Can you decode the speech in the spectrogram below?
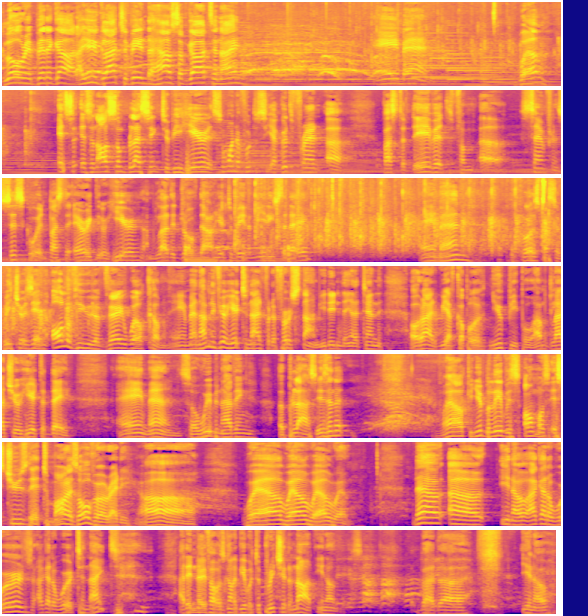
Glory be to God. Are you glad to be in the house of God tonight? Amen. Well, it's, it's an awesome blessing to be here. It's wonderful to see a good friend, uh, Pastor David from uh, San Francisco, and Pastor Eric. They're here. I'm glad they drove down here to be in the meetings today. Amen. Of course, Pastor Richards, and all of you are very welcome. Amen. How many of you are here tonight for the first time? You didn't attend. All right, we have a couple of new people. I'm glad you're here today. Amen. So we've been having a blast, isn't it? Well, can you believe it's almost it's Tuesday? Tomorrow is over already. Ah, oh, well, well, well, well. Now, uh, you know, I got a word. I got a word tonight. I didn't know if I was going to be able to preach it or not. You know, but. Uh, you know,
